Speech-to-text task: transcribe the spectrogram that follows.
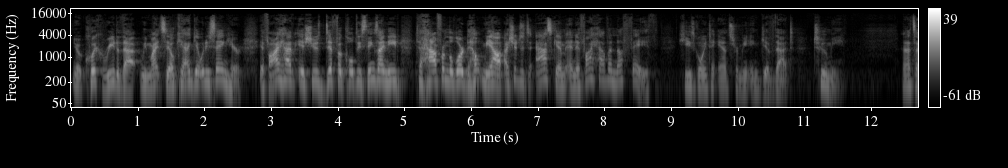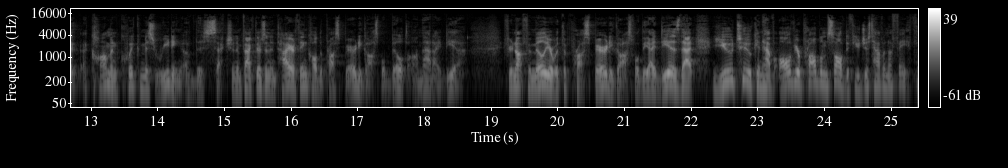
You know, quick read of that, we might say, okay, I get what he's saying here. If I have issues, difficulties, things I need to have from the Lord to help me out, I should just ask him. And if I have enough faith, he's going to answer me and give that to me. And that's a, a, common, quick misreading of this section. In fact, there's an entire thing called the prosperity gospel built on that idea. If you're not familiar with the prosperity gospel, the idea is that you too can have all of your problems solved if you just have enough faith.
